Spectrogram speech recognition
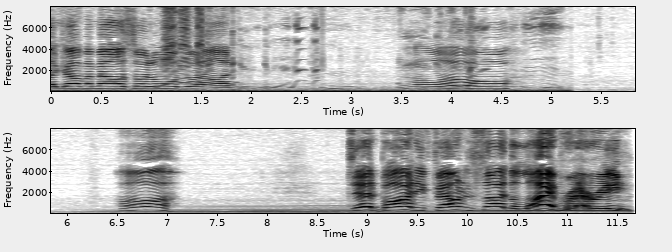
I dropped my mouse, so I don't know what's going on. Hello? Huh? Dead body found inside the library?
